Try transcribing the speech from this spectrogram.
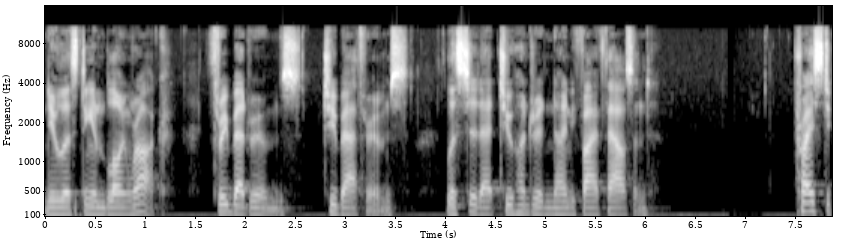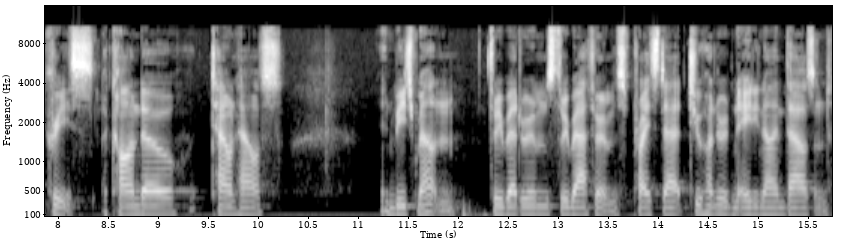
New listing in Blowing Rock. Three bedrooms, two bathrooms. Listed at 295,000. Price decrease: a condo townhouse in Beech Mountain, three bedrooms, three bathrooms, priced at 289,000.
